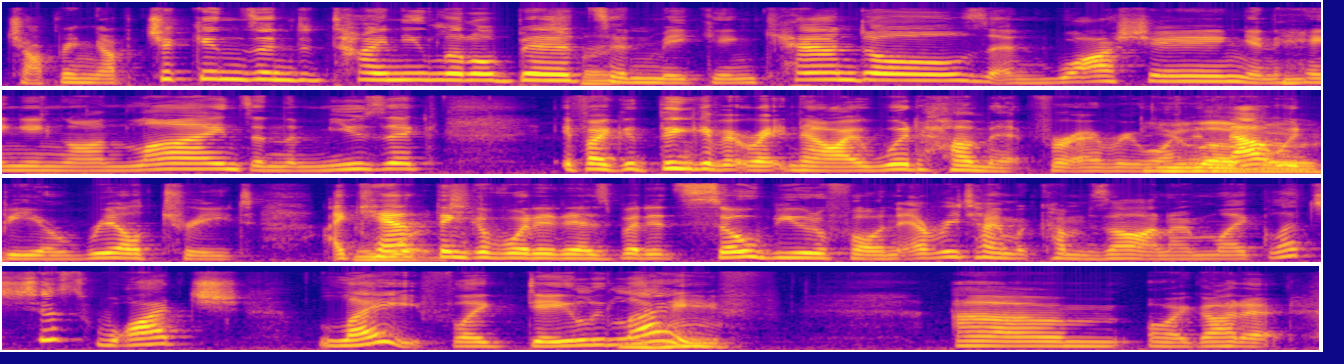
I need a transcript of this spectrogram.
chopping up chickens into tiny little bits right. and making candles and washing and hanging on lines and the music. If I could think of it right now, I would hum it for everyone, You and that would be a real treat. I can't would. think of what it is, but it's so beautiful. And every time it comes on, I'm like, let's just watch life, like daily Mm-hmm. life. Um, oh, I got it.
